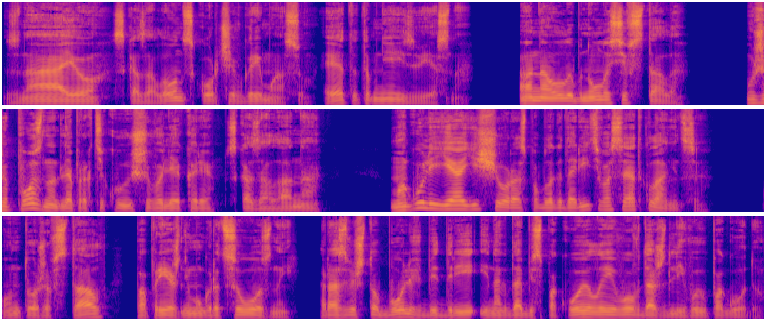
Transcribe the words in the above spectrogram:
«Знаю», — сказал он, скорчив гримасу. «Это-то мне известно». Она улыбнулась и встала. «Уже поздно для практикующего лекаря», — сказала она. «Могу ли я еще раз поблагодарить вас и откланяться?» Он тоже встал, по-прежнему грациозный, разве что боль в бедре иногда беспокоила его в дождливую погоду.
